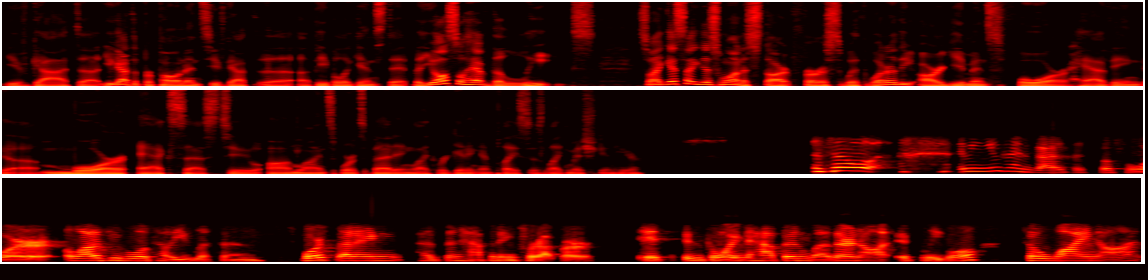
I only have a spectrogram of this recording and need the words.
you've got uh, you got the proponents, you've got the uh, people against it, but you also have the leagues. So I guess I just want to start first with what are the arguments for having uh, more access to online sports betting, like we're getting in places like Michigan here. So, I mean, you kind of got at this before. A lot of people will tell you, listen, sports betting has been happening forever it is going to happen whether or not it's legal. So why not,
